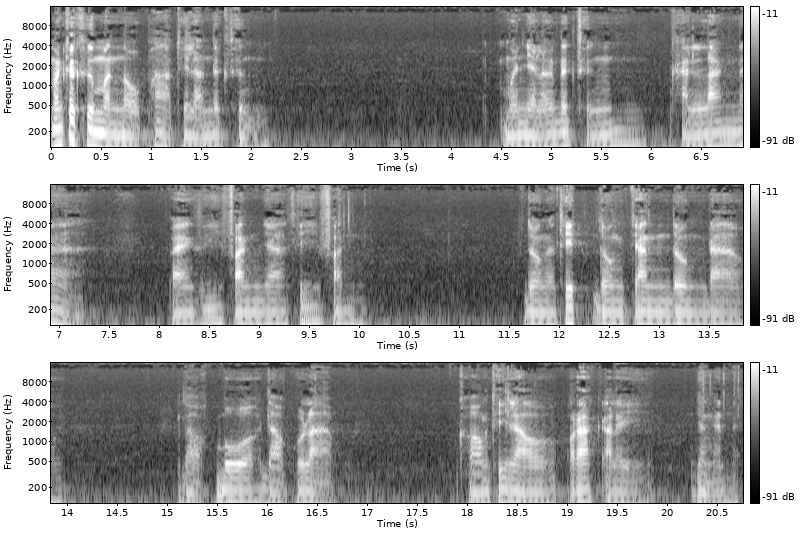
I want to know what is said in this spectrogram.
มันก็คือมโนภาพที่เรานึกถึง เหมือนอย่างเรานึกถึงขันล้างหน้า แปรงสีฟันยาสีฟัน ดวงอาทิตย์ ดวงจันทร์ ดวงดาว ดอกบัว ดอกกุหลาบ ของที่เรารักอะไรอย่างนั้นนะ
